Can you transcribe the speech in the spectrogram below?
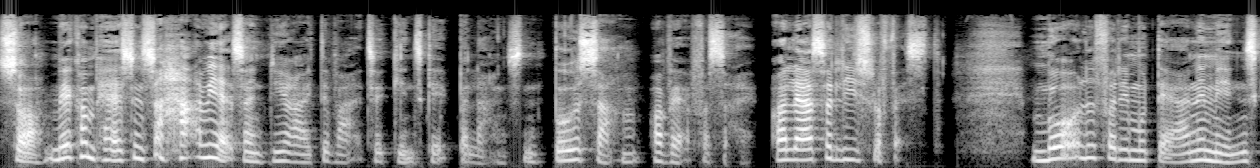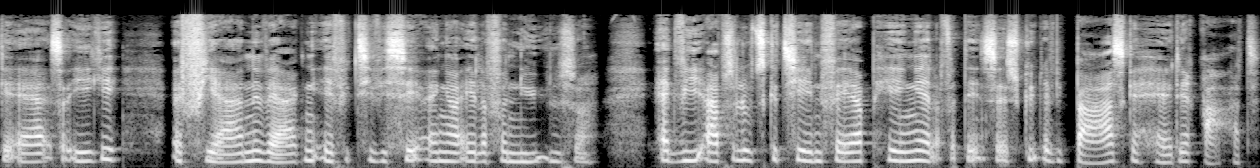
Så med compassion, så har vi altså en direkte vej til at genskabe balancen, både sammen og hver for sig. Og lad os så lige slå fast. Målet for det moderne menneske er altså ikke at fjerne hverken effektiviseringer eller fornyelser. At vi absolut skal tjene færre penge, eller for den sags skyld, at vi bare skal have det rart.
